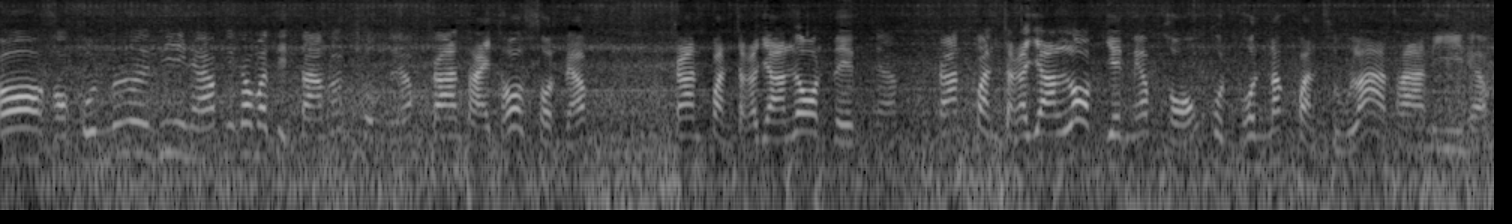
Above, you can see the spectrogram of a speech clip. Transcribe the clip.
ก็ขอบคุณเพื่อนที่นะครับที่เข้ามาติดตามรับชมนะครับ การถ่ายทอดสดนะครับ การปั่นจักรยานรอบเย็นนะครับ การปั่นจักรยานรอบเย็นนะครับ ของขุนพลนักปั่นสุราษฎร์ธานีนะครับ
